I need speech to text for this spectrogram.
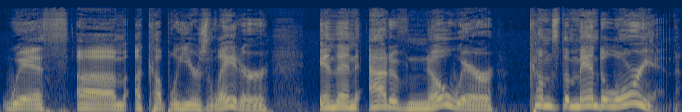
with um, a couple years later, and then out of nowhere comes the Mandalorian.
